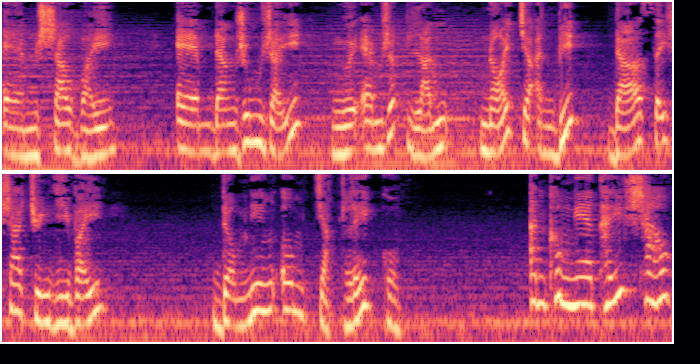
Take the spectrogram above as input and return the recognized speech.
em sao vậy? Em đang run rẩy, người em rất lạnh, nói cho anh biết đã xảy ra chuyện gì vậy? Đồng niên ôm chặt lấy cô Anh không nghe thấy sao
